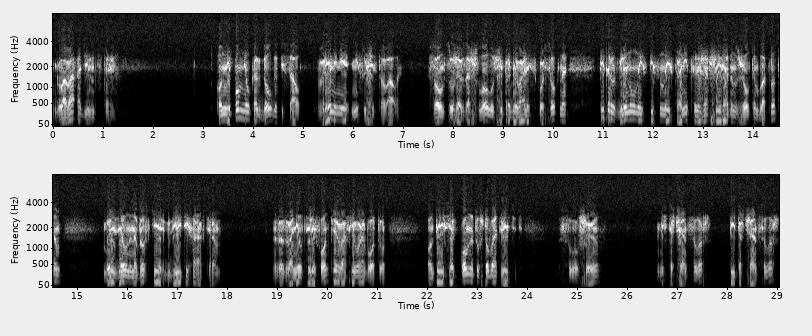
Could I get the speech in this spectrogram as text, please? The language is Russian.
Глава одиннадцатая. Он не помнил, как долго писал. Времени не существовало. Солнце уже взошло, лучи пробивались сквозь окна. Питер взглянул на исписанные страницы, лежавшие рядом с желтым блокнотом. Были сделаны наброски к девяти характерам. Зазвонил телефон, прервав его работу. Он пересек комнату, чтобы ответить. «Слушаю. Мистер Ченселор? Питер Ченселор?»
